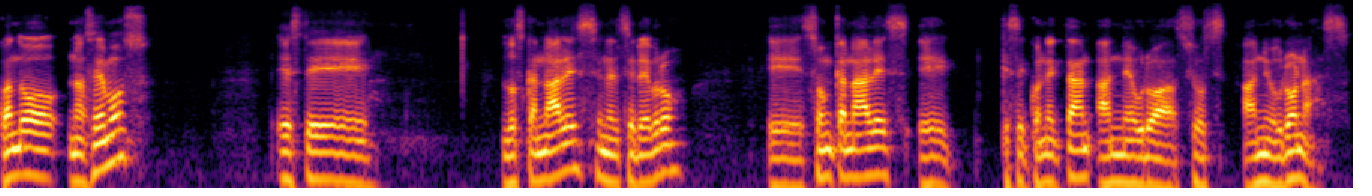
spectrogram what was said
Cuando nacemos, este, los canales en el cerebro son canales que se conectan a, neuronas.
